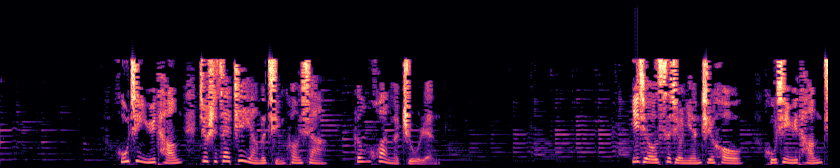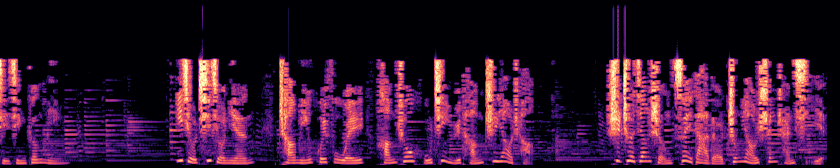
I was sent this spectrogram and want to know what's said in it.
胡庆余堂就是在这样的情况下更换了主人。一九四九年之后，胡庆余堂几经更名。一九七九年，厂名恢复为杭州胡庆余堂制药厂，是浙江省最大的中药生产企业。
